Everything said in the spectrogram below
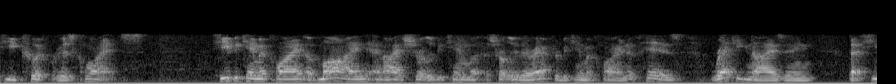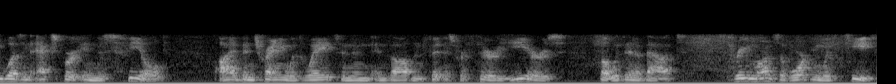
he could, for his clients. He became a client of mine, and I shortly became a, shortly thereafter became a client of his, recognizing that he was an expert in this field. I've been training with weights and in, involved in fitness for 30 years, but within about three months of working with Keith,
